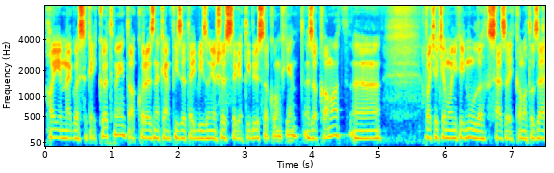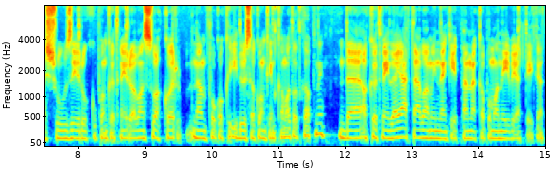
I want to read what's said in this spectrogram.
ha én megveszek egy kötvényt, akkor ez nekem fizet egy bizonyos összeget időszakonként, ez a kamat, vagy hogyha mondjuk egy 0% kamatozású zéró kupon kötvényről van szó, akkor nem fogok időszakonként kamatot kapni, de a kötvény lejártával mindenképpen megkapom a névértéket.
